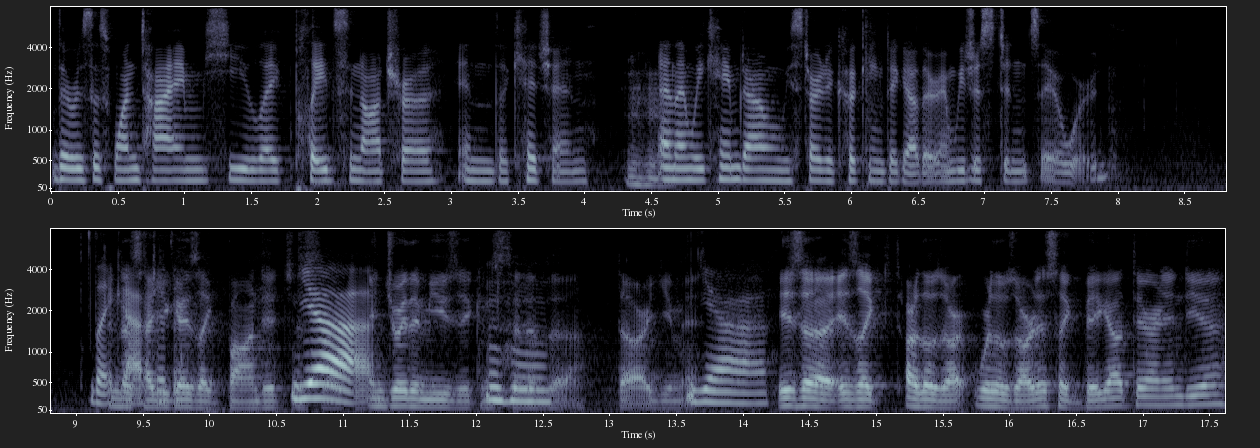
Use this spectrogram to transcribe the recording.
there was this one time he like played Sinatra in the kitchen Mhm. and then we came down and we started cooking together and we just didn't say a word. Like and that's after how you the- guys like bonded. Just, like, Yeah. enjoy the music instead of Mhm. the the argument. Yeah. Is uh is like are those art were those artists like big out there in India?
